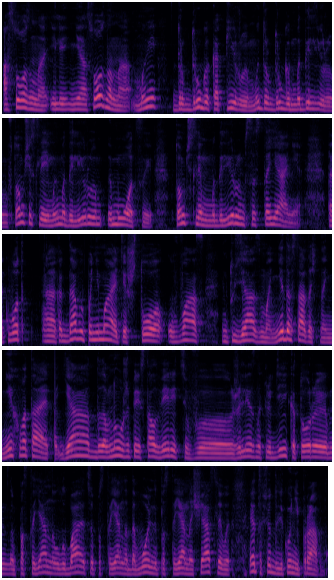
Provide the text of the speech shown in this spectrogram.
осознанно или неосознанно мы друг друга копируем, мы друг друга моделируем, в том числе и мы моделируем эмоции, в том числе мы моделируем состояние. Так вот, а, когда вы понимаете, что у вас энтузиазма недостаточно, не хватает, я давно уже перестал верить в железных людей, которые постоянно улыбаются, постоянно довольны, постоянно счастливы. Это все далеко не правда.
